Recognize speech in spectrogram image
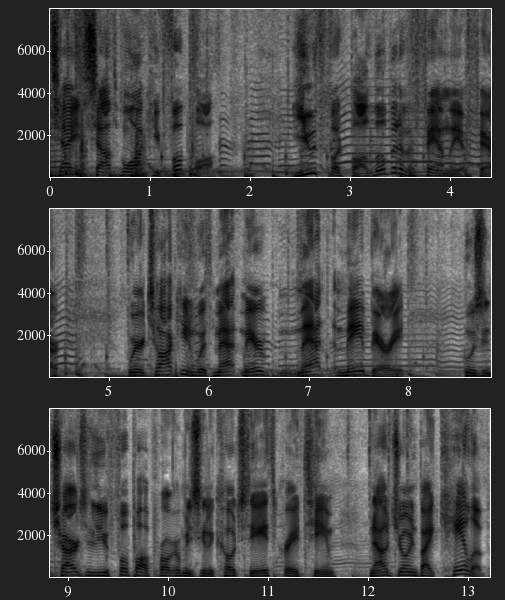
Tell you, South Milwaukee football, youth football, a little bit of a family affair. We are talking with Matt May- Matt Mayberry, who's in charge of the youth football program. He's going to coach the eighth grade team. Now joined by Caleb,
